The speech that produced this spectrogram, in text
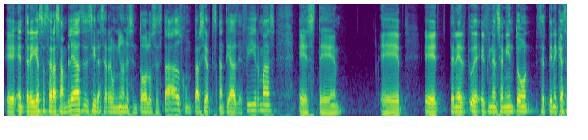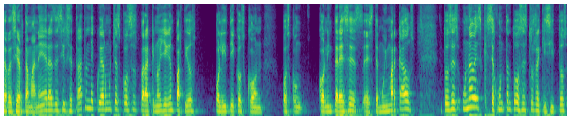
eh, entre ellas hacer asambleas, es decir, hacer reuniones en todos los estados, juntar ciertas cantidades de firmas, este, eh, eh, tener el financiamiento se tiene que hacer de cierta manera, es decir, se tratan de cuidar muchas cosas para que no lleguen partidos políticos con, pues, con, con intereses este, muy marcados. Entonces, una vez que se juntan todos estos requisitos,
